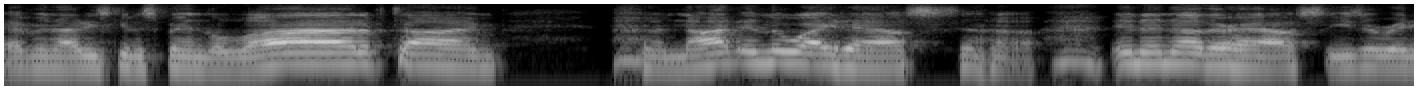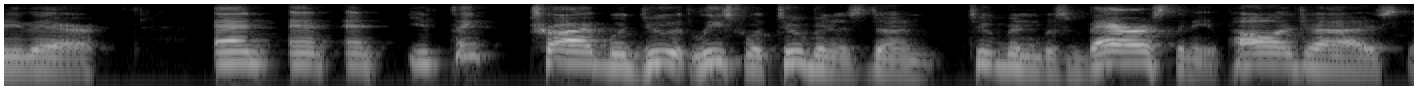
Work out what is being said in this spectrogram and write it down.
Avenatti's going to spend a lot of time not in the White House, in another house. He's already there. And and and you'd think Tribe would do at least what Toobin has done. Toobin was embarrassed and he apologized.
